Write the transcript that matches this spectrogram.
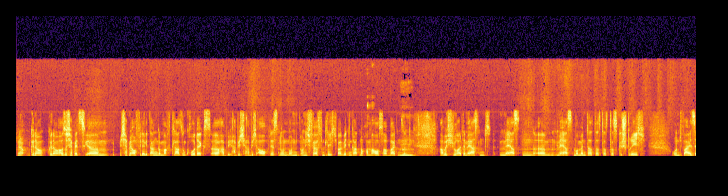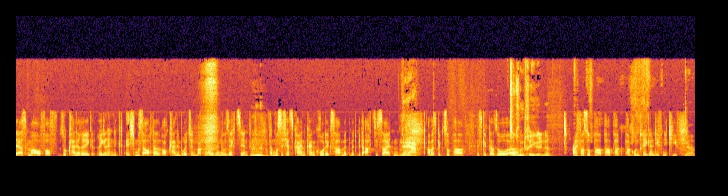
Ja, genau, genau. Also ich habe jetzt, ähm, ich habe mir auch wieder Gedanken gemacht, klar, so ein Kodex äh, habe ich, hab ich, hab ich auch, der ist noch, noch nicht veröffentlicht, weil wir den gerade noch am Ausarbeiten sind. Mhm. Aber ich führe halt im ersten, im ersten, ähm, im ersten Moment das, das, das Gespräch und weise erstmal auf, auf so kleinere Regeln hin. Ich muss ja auch da auch kleine Brötchen backen. Ja, wir sind nur 16. Mhm. Da muss ich jetzt keinen keinen Kodex haben mit, mit, mit 80 Seiten. Ja, ja. Aber es gibt so ein paar, es gibt da so. So ähm, Grundregeln, ne? Einfach so ein paar, paar, paar, paar Grundregeln, definitiv. Ja.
